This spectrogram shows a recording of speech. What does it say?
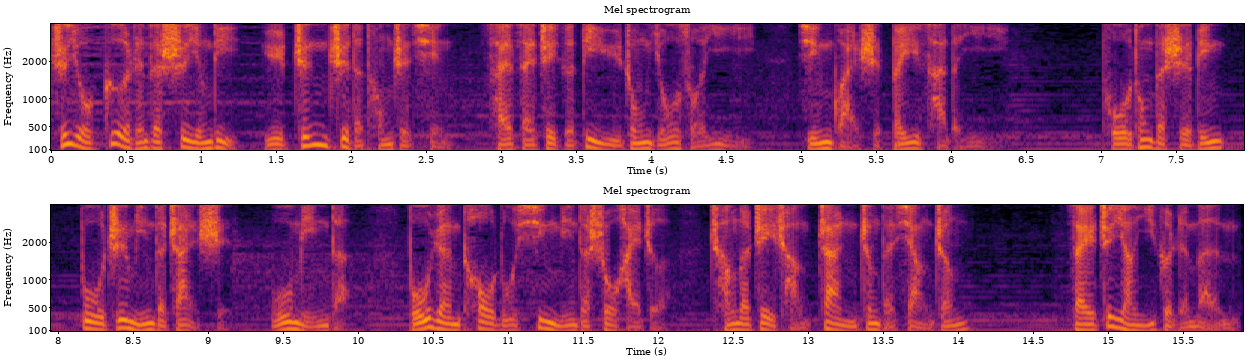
只有个人的适应力与真挚的同志情，才在这个地狱中有所意义，尽管是悲惨的意义。普通的士兵、不知名的战士、无名的、不愿透露姓名的受害者，成了这场战争的象征。在这样一个人们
